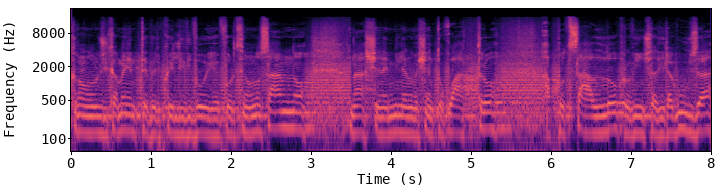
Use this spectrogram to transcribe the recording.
cronologicamente per quelli di voi che forse non lo sanno, nasce nel 1904 a Pozzallo, provincia di Ragusa,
